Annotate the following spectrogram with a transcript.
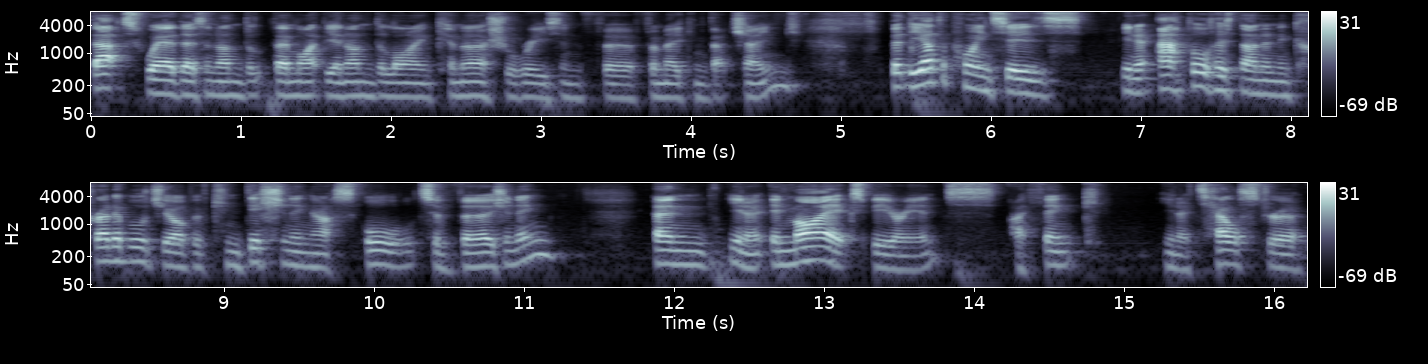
that's where there's an under, there might be an underlying commercial reason for for making that change. But the other point is, you know, Apple has done an incredible job of conditioning us all to versioning. And you know, in my experience, I think you know Telstra,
